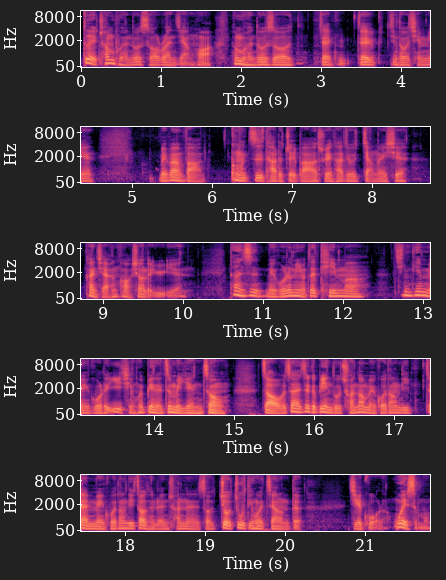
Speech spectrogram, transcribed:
对，川普很多时候乱讲话，川普很多时候在在镜头前面没办法控制他的嘴巴，所以他就讲了一些看起来很好笑的语言。但是美国人民有在听吗？今天美国的疫情会变得这么严重，早在这个病毒传到美国当地，在美国当地造成人传染的时候，就注定会这样的结果了。为什么？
